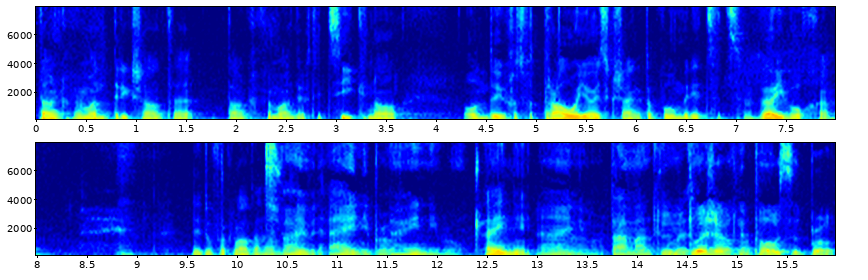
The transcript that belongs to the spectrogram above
Danke für mal, ihr reingeschaltet. Danke für mal, euch die Zeit genommen und euch das Vertrauen in uns geschenkt, obwohl wir jetzt zwei Wochen nicht aufgeladen haben. Zwei, eine, Bro. Eine, Bro. Eine? Eine, Mann. Du, du hast einfach nicht gepostet, Bro.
